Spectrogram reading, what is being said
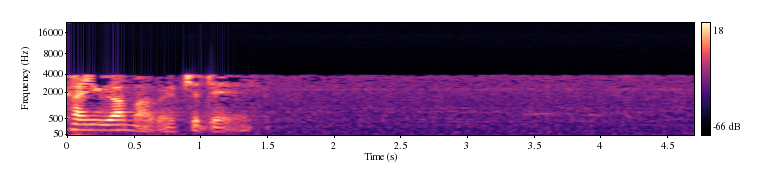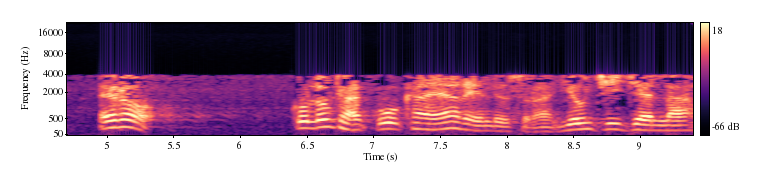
ခံယူရမှာပဲဖြစ်တယ်အဲ့တော့ကိုလှုပ်တာကိုခံရတယ်လို့ဆိုတာယုံကြည်ချက်လား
